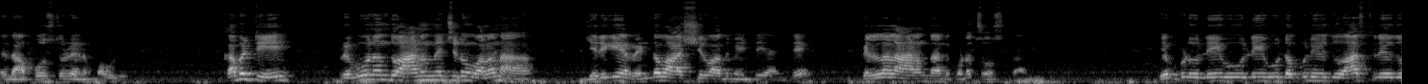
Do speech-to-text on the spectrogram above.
లేదా అపోస్తుడైన పౌలు. కాబట్టి ప్రభువునందు ఆనందించడం వలన జరిగే రెండవ ఆశీర్వాదం ఏంటి అంటే పిల్లల ఆనందాన్ని కూడా చూస్తారు. ఎప్పుడు లేవు లేవు డబ్బు లేదు ఆస్తి లేదు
